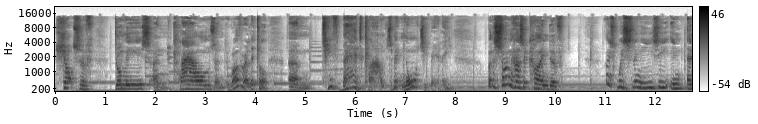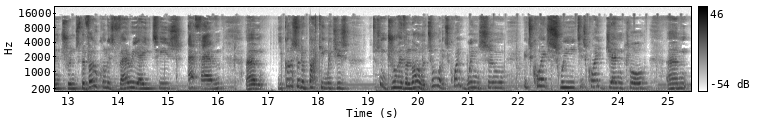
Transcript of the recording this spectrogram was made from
shots of dummies and clowns and rather a little um, teeth bared clown. It's a bit naughty, really. But the song has a kind of nice whistling, easy in entrance. The vocal is very 80s, FM. Um, you've got a sort of backing which is doesn't drive along at all. It's quite winsome, it's quite sweet, it's quite gentle. Um,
